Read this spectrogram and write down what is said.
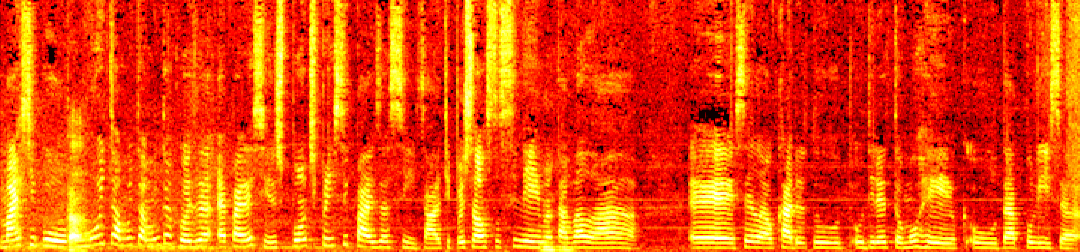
Mas, tipo, Tá. muita, muita, muita coisa é parecida. Os pontos principais, assim, sabe? Tipo, esse nosso cinema tava lá. É, sei lá, o cara do o diretor morreu, o da polícia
